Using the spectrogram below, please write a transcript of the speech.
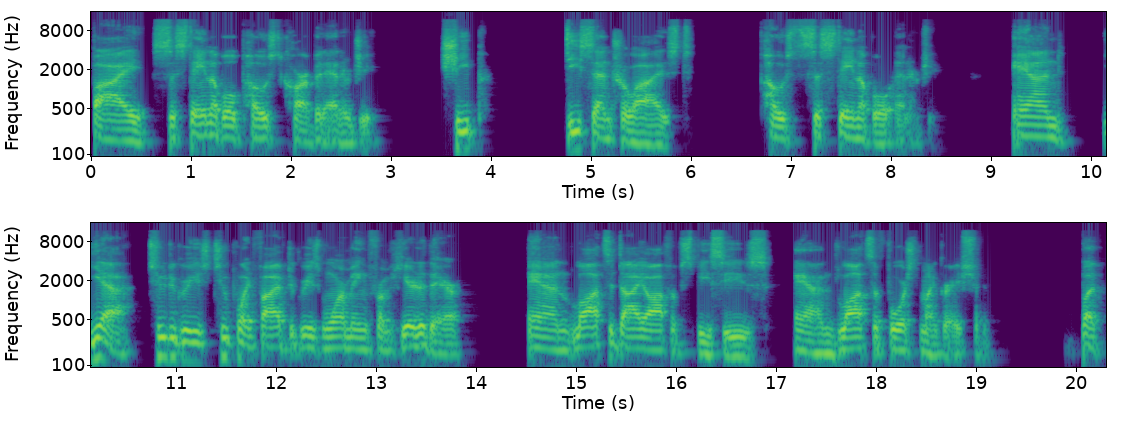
by sustainable post carbon energy, cheap, decentralized, post sustainable energy. And yeah, two degrees, 2.5 degrees warming from here to there, and lots of die off of species and lots of forced migration. But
